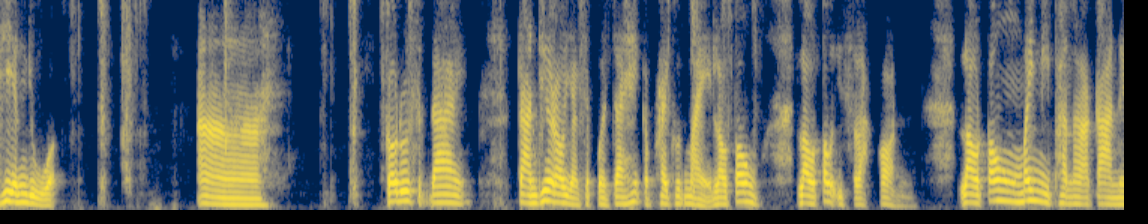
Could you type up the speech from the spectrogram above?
ที่ยังอยู่อะอ่า ก็รู้สึกได้ การที่เราอยากจะเปิดใจให้กับใครคนใหม่ เราต้องเราต้องอิสระก่อน เราต้องไม่มีพันธนาการใน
